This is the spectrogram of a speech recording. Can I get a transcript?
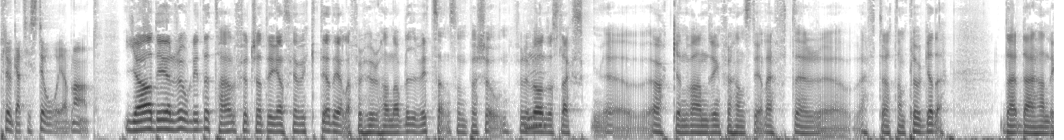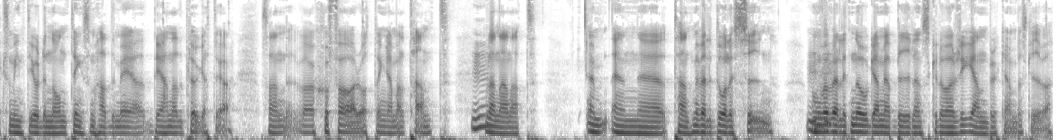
pluggat historia bland annat. Ja, det är en rolig detalj för jag tror att det är ganska viktiga delar för hur han har blivit sen som person. För det var någon slags eh, ökenvandring för hans del efter, eh, efter att han pluggade. Där, där han liksom inte gjorde någonting som hade med det han hade pluggat att göra. Så han var chaufför åt en gammal tant, bland annat. En, en eh, tant med väldigt dålig syn. Hon var väldigt noga med att bilen skulle vara ren, brukar han beskriva.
